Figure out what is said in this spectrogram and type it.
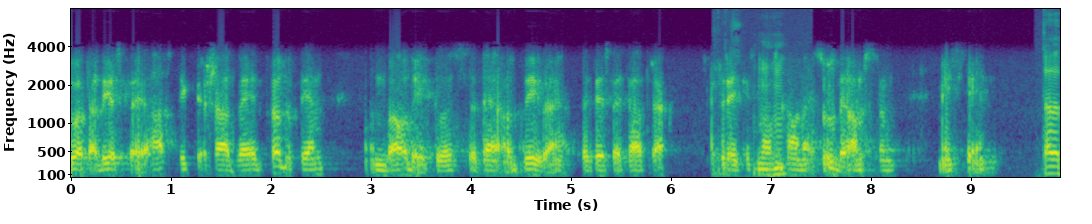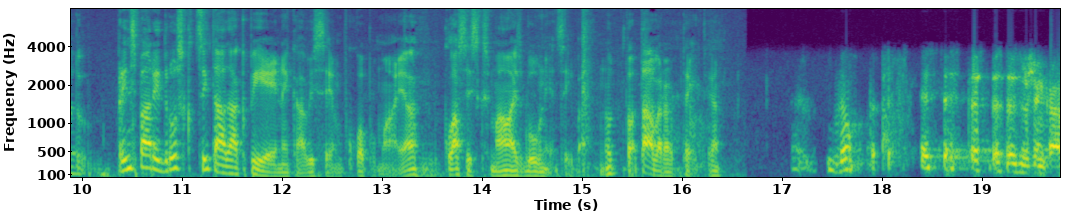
dot tādu iespēju attikt pie šāda veida produktiem un baudīt tos reāli dzīvē pēc iespējas ātrāk. Tas arī ir mūsu mhm. galvenais uzdevums un misija. Tātad, principā, arī drusku citādāk pieeja nekā visiem kopumā, ja? klasisks mājas būvniecībā. Nu, tā var teikt, jā. Ja? Nu, es, tas, tas, tas droši vien kā,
